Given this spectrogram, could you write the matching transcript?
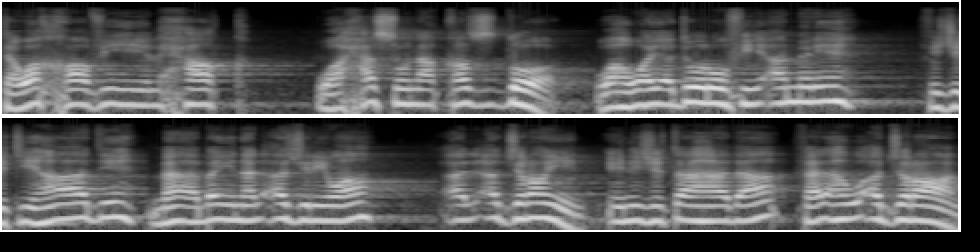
توخى فيه الحق وحسن قصده. وهو يدور في أمره في اجتهاده ما بين الأجر والأجرين إن اجتهد فله أجران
